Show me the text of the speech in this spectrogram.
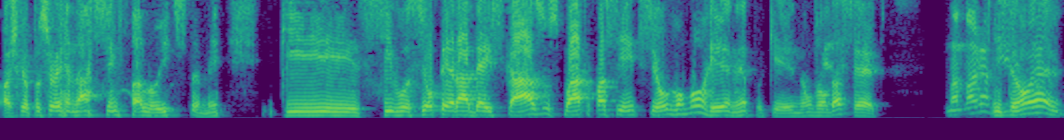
acho que o professor Renato sempre falou isso também, que se você operar 10 casos, quatro pacientes seus vão morrer, né? Porque não vão é. dar certo. Uma maravilha. Então, é,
